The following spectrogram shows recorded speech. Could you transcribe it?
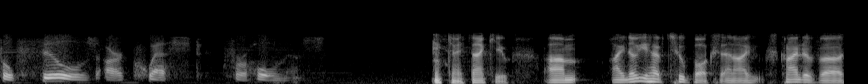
fulfills our quest for wholeness. Okay, thank you. Um, I know you have two books, and I kind of uh,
